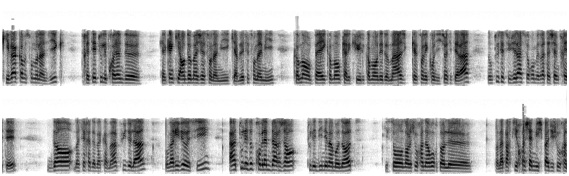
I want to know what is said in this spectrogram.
qui va, comme son nom l'indique, traiter tous les problèmes de quelqu'un qui a endommagé son ami, qui a blessé son ami, comment on paye, comment on calcule, comment on dédommage, quelles sont les conditions, etc. Donc tous ces sujets-là seront Bezrat Hashem traités dans Maserhet Babakama. Puis de là, on va arriver aussi à tous les autres problèmes d'argent, tous les dîners mamonotes, qui sont dans le Shulchan dans le, dans la partie Choshen Mishpa du Shulchan.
